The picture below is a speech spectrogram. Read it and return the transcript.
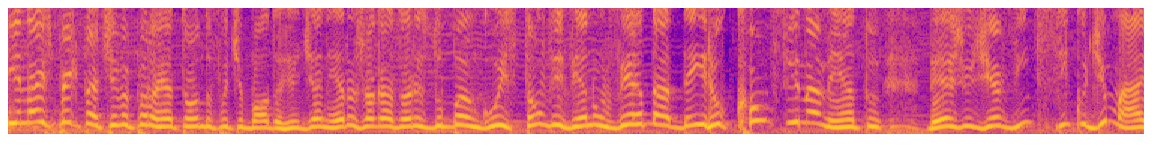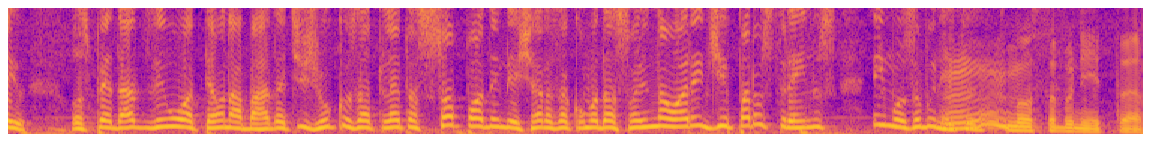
E na expectativa pelo retorno do futebol do Rio de Janeiro, os jogadores do Bangu estão vivendo um verdadeiro confinamento desde o dia 25 de maio. Hospedados em um hotel na Barra da Tijuca, os atletas só podem deixar as acomodações na hora de ir para os treinos em Moça Bonita. Hum, moça Bonita.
